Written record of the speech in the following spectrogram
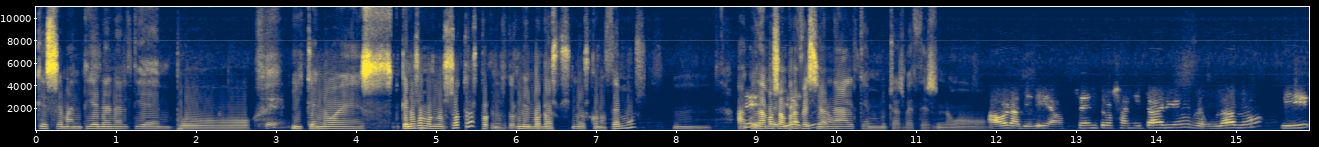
que se mantiene en el tiempo Sí. y que no es que no somos nosotros, porque nosotros mismos nos, nos conocemos, mm, acudamos a un ayuda. profesional que muchas veces no. Ahora diría centro sanitario regulado y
